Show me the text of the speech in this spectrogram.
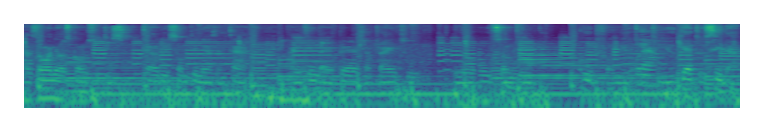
and someone else comes to this, tell you something else entirely and you think that your parents are trying to you know hold something good from you Yeah. until you get to see that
